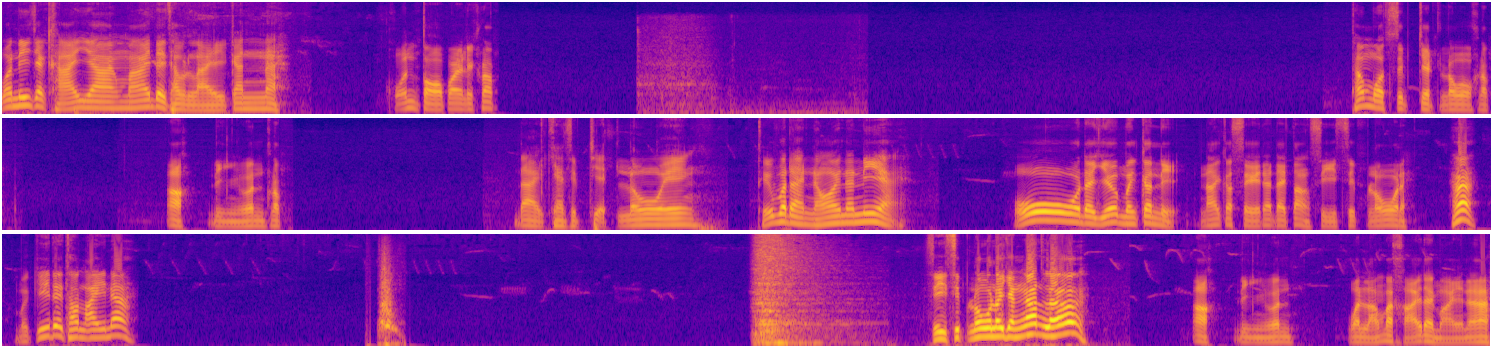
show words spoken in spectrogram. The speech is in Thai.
วันนี้จะขายยางไม้ได้เท่าไหร่กันนะคนต่อไปเลยครับ ทั้งหมด 17 โลครับ อะนี่เงินครับ ได้แค่สิบเจ็ดโลเอง ถือว่าได้น้อยนะเนี่ย โอ้ ได้เยอะเหมือนกันนี่ นายเกษตรได้ตั้ง 40 โลเลยฮะ เมื่อกี้ได้เท่าไหร่นะ สี่สิบโลเลยอย่างงั้นเหรอ อะนี่เงิน วันหลังมาขายได้ใหม่นะ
